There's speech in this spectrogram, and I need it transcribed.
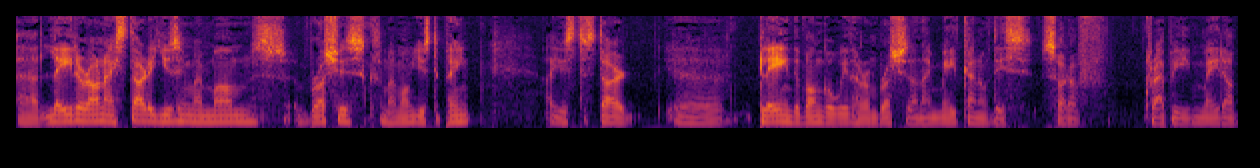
Uh, later on, I started using my mom's brushes because my mom used to paint. I used to start uh, playing the bongo with her on brushes, and I made kind of this sort of crappy, made up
